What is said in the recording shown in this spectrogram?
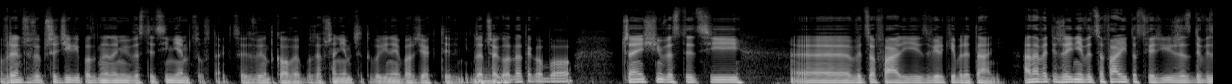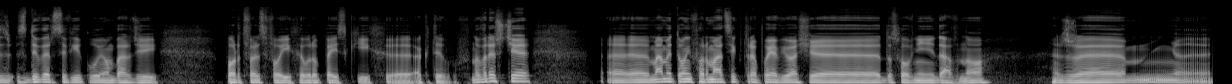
Wręcz wyprzedzili pod względem inwestycji Niemców, tak, co jest wyjątkowe, bo zawsze Niemcy tu byli najbardziej aktywni. Dlaczego? Dlatego, bo część inwestycji e, wycofali z Wielkiej Brytanii. A nawet jeżeli nie wycofali, to stwierdzili, że zdywersyfikują bardziej portfel swoich europejskich e, aktywów. No wreszcie mamy tą informację, która pojawiła się dosłownie niedawno, że mm, e,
